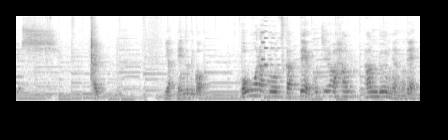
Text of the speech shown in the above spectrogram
プ。よし。はい。いや連続いこう。暴落を使ってこちらは半分になるので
